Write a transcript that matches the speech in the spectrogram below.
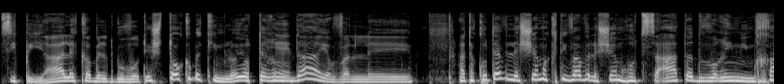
ציפייה לקבל תגובות. יש טוקבקים, לא יותר כן. מדי, אבל uh, אתה כותב לשם הכתיבה ולשם הוצאת הדברים ממך.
